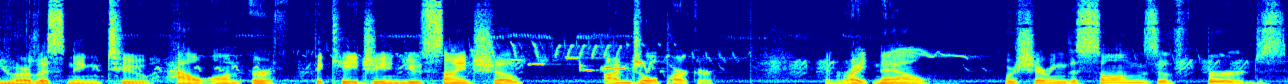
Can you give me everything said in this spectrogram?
You are listening to How on Earth, the KGNU Science Show. I'm Joel Parker. And right now, we're sharing the songs of birds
